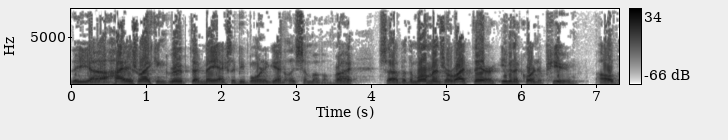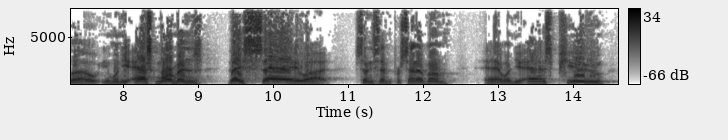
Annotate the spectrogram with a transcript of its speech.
the uh, highest ranking group that may actually be born again, at least some of them, right? So, but the Mormons are right there, even according to Pew. Although, when you ask Mormons, they say, what, 77% of them, and when you ask Pew,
